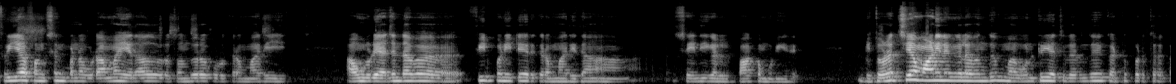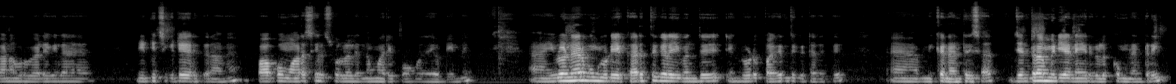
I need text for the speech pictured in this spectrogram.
ஃப்ரீயாக ஃபங்க்ஷன் பண்ண விடாம ஏதாவது ஒரு தொந்தரவு கொடுக்குற மாதிரி அவங்களுடைய அஜெண்டாவை ஃபீட் பண்ணிட்டே இருக்கிற மாதிரி தான் செய்திகள் பார்க்க முடியுது. இப்படி தொடர்ச்சியாக மாநிலங்களை வந்து ம- ஒன்றியத்திலிருந்து கட்டுப்படுத்துறதுக்கான ஒரு வேலைகளை நீட்டிச்சுக்கிட்டே இருக்கிறாங்க. பார்ப்போம் அரசியல் சூழல் எந்த மாதிரி போகுது அப்படின்னு. இவ்வளோ நேரம் உங்களுடைய கருத்துக்களை வந்து எங்களோடு பகிர்ந்துக்கிட்டதுக்கு மிக்க நன்றி சார். ஜென்ரா மீடியா நேயர்களுக்கும் நன்றி.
